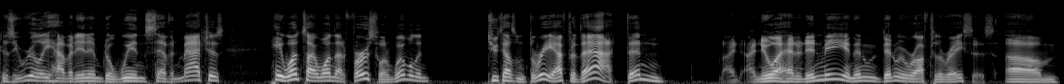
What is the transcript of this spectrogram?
Does he really have it in him to win seven matches? Hey, once I won that first one, Wimbledon, 2003. After that, then I, I knew I had it in me, and then then we were off to the races." Um,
